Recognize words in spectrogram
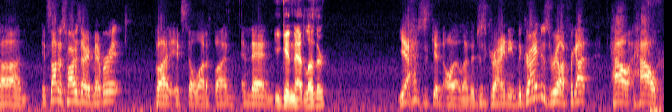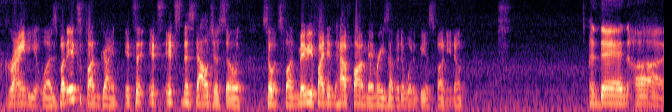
Um, it's not as hard as I remember it. but it's still a lot of fun. And then You getting that leather? yeah, it's just getting all that leather, just grinding. The grind is real. I forgot how how grindy it was, but it's a fun grind. It's a it's it's nostalgia, so so it's fun. Maybe if I didn't have fond memories of it, it wouldn't be as fun, you know. And then uh,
